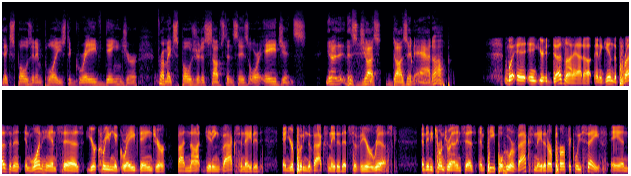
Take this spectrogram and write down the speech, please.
exposing employees to grave danger from exposure to substances or agents? You know, th- this just doesn't add up. Well, and, and it does not add up. And again, the president, in one hand, says you're creating a grave danger by not getting vaccinated, and you're putting the vaccinated at severe risk. And then he turns around and says, and people who are vaccinated are perfectly safe and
